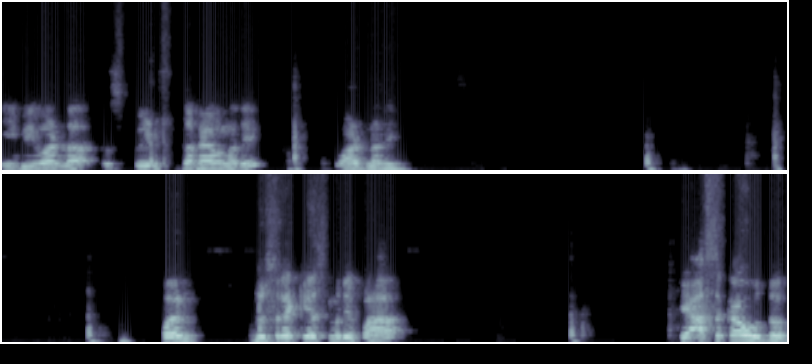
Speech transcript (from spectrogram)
ईबी वाढला तर स्पीड सुद्धा काय होणार आहे? वाढणार आहे. पण दुसऱ्या केस मध्ये पहा. हे असं का होतं?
